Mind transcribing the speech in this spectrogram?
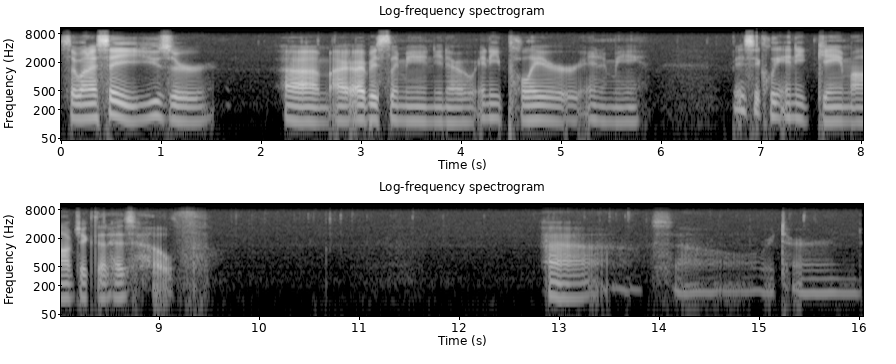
so when I say user, um, I, basically mean you know any player or enemy, basically any game object that has health. Uh, so return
